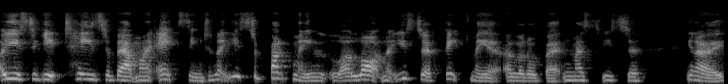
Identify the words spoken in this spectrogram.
I used to get teased about my accent, and it used to bug me a lot, and it used to affect me a, little bit, and most used to, you know,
